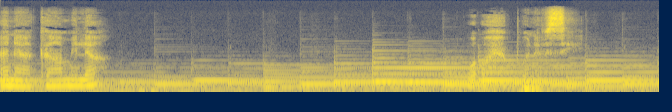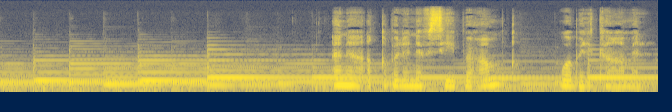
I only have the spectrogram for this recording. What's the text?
أنا كاملة وأحب نفسي. أنا أقبل نفسي بعمق وبالكامل.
